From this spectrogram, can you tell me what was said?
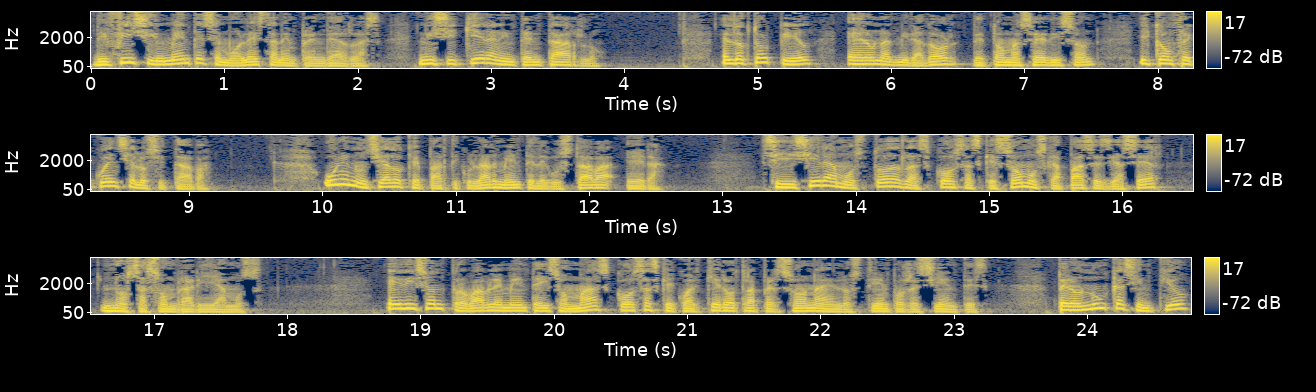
Difícilmente se molestan en prenderlas, ni siquiera en intentarlo. El doctor Peel era un admirador de Thomas Edison y con frecuencia lo citaba. Un enunciado que particularmente le gustaba era Si hiciéramos todas las cosas que somos capaces de hacer, nos asombraríamos. Edison probablemente hizo más cosas que cualquier otra persona en los tiempos recientes, pero nunca sintió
